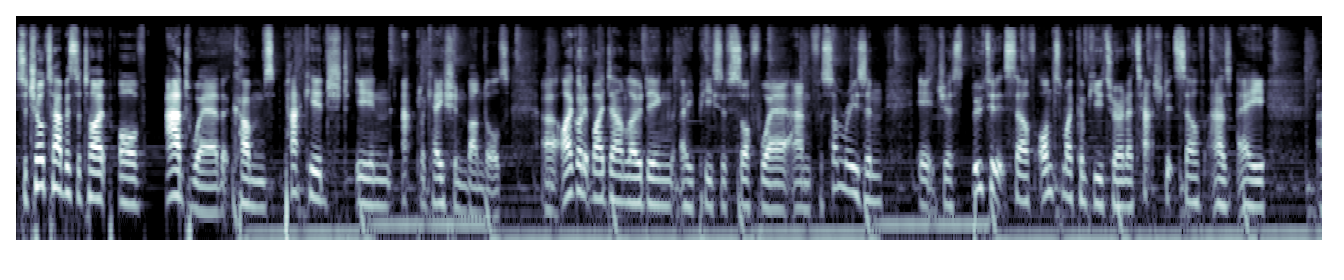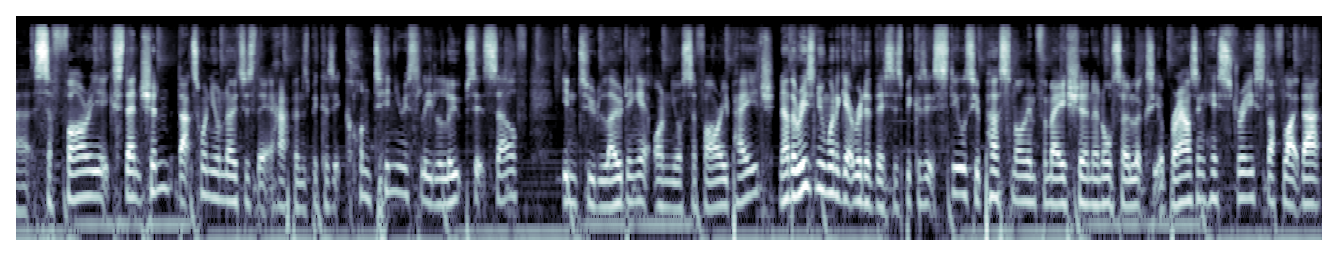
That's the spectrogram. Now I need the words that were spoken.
So ChillTab is a type of adware that comes packaged in application bundles. Uh, I got it by downloading a piece of software and for some reason it just booted itself onto my computer and attached itself as a uh, Safari extension. That's when you'll notice that it happens because it continuously loops itself into loading it on your Safari page. Now the reason you want to get rid of this is because it steals your personal information and also looks at your browsing history, stuff like that,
